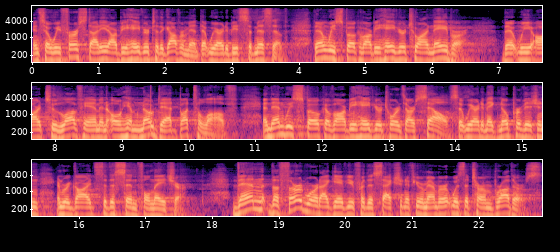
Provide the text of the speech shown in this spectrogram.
And so we first studied our behavior to the government, that we are to be submissive. Then we spoke of our behavior to our neighbor, that we are to love him and owe him no debt but to love. And then we spoke of our behavior towards ourselves, that we are to make no provision in regards to the sinful nature. Then the third word I gave you for this section, if you remember, was the term brothers.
